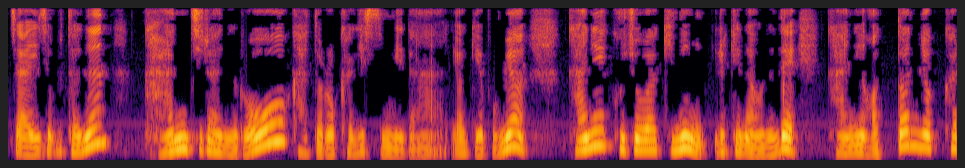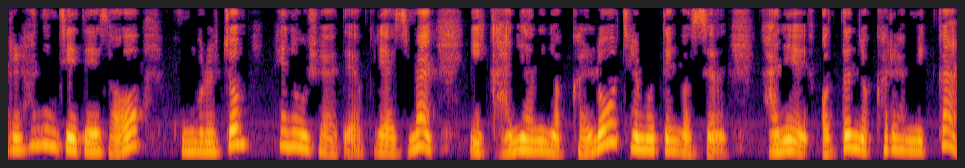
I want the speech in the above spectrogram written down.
자, 이제부터는 간 질환으로 가도록 하겠습니다. 여기에 보면 간의 구조와 기능 이렇게 나오는데 간이 어떤 역할을 하는지에 대해서 공부를 좀 해놓으셔야 돼요. 그래야지만 이 간이 하는 역할로 잘못된 것은 간이 어떤 역할을 합니까?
